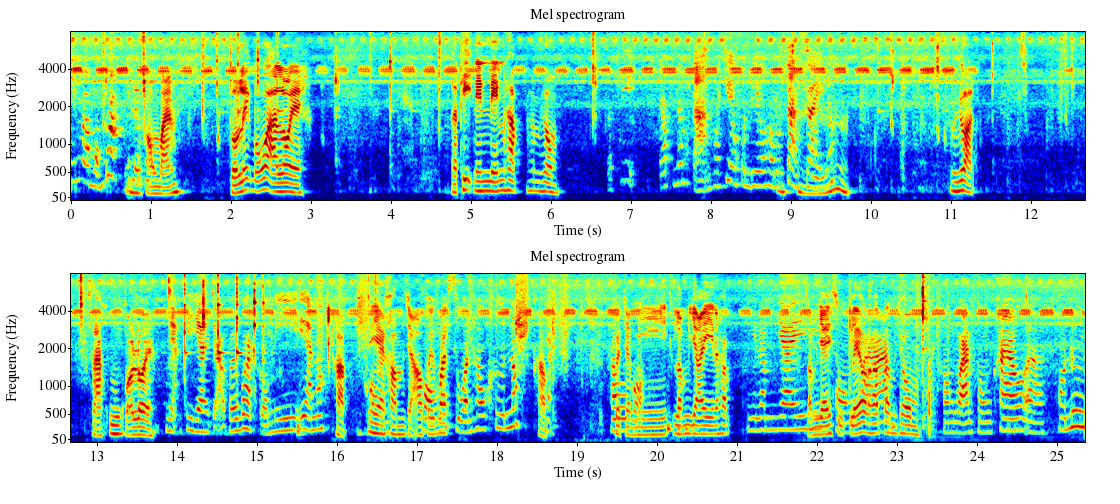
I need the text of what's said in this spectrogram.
ยินว่ามามักอีลูกของหวานตัวเล็กบอกว่าอร่อยกะทิเน้นๆครับท่านผู้ชมกะทิกับน้ำตาลเขาเคี่ยวคนเดียวเขาไม่ต่างใส่เนาะอืมสุดยอด สาคูก็อร่อย เนี่ยพี่ยายจะเอาไปวัดก็มีเอี้ยเนาะครับนี่ไงคำจะเอาไปวัดของในสวนเฮาคืนเนาะครับ เนี่ยเฮาก็จะมีลำไยนะครับมีลำไยลำไยมีสุกแล้วนะครับขท่าอนงผู้ชม ของหวานของข้าวอ่าเขานึ่ง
